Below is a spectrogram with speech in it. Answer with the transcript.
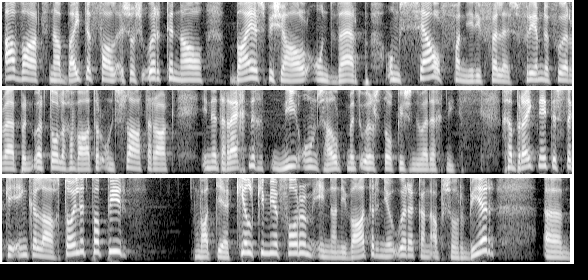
afwaarts na buite val, is ons oorkanaal baie spesiaal ontwerp om self van hierdie vullis, vreemde voorwerpe en oortollige water ontslae te raak en dit regtig nie ons hulp met oorstokkies nodig nie. Gebruik net 'n stukkie enkel laag toiletpapier wat jy 'n keeltjie mee vorm en dan die water in jou ore kan absorbeer. Ehm um,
